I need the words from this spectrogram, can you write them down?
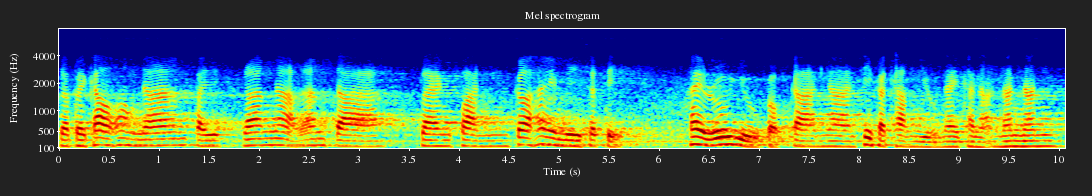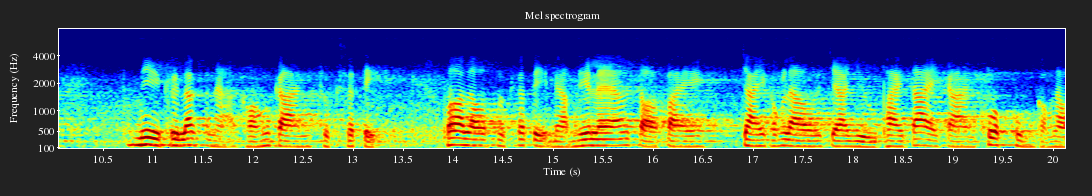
จะไปเข้าห้องน้ำไปล้างหน้าล้างตา แปลงฟันก็ให้มีสติ ให้รู้อยู่กับการงานที่กระทำอยู่ในขณะนั้นๆนี่คือลักษณะของการฝึกสติ พราะเราฝึกสติแบบนี้แล้วต่อไปใจของเราจะอยู่ภายใต้การควบคุมของเรา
